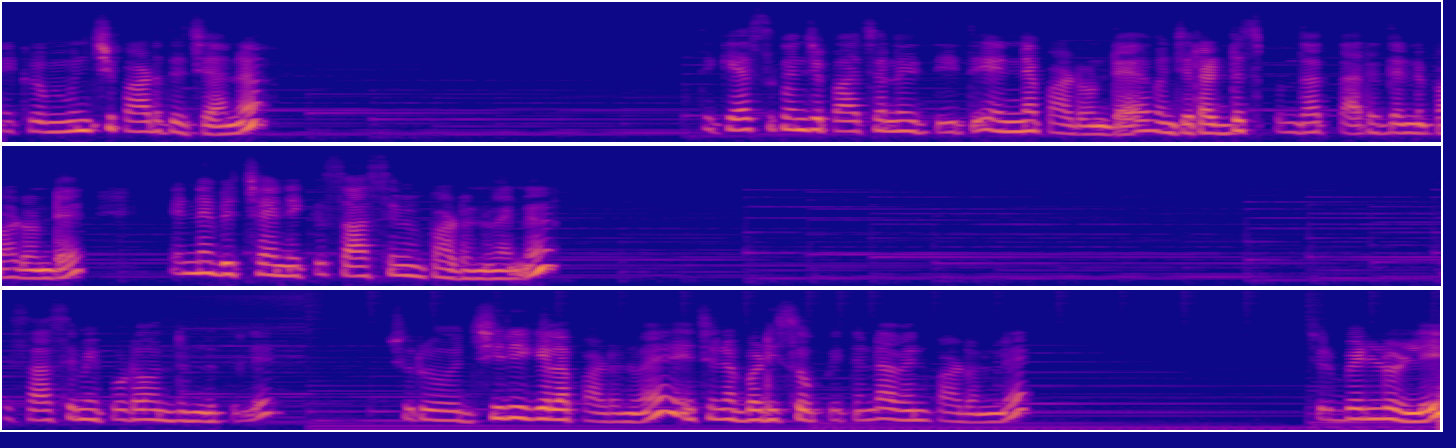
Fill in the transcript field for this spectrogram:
ನಿಕ್ ಮುಂಚಿ ಪಾಡ್ದಿಜಾನ್ ಗ್ಯಾಸ್ ಕೊಂಚ ಪಾಚನ ಇದ್ದಿದ್ದು ಎಣ್ಣೆ ಪಾಡುಂಡೆ ಒಂಜಿ ರಡ್ಡ್ ಸ್ಪೂನ್ ದಾತ್ ತಾರೆದೆಣ್ಣೆ ಪಾಡುಂಡೆ ಎಣ್ಣೆ ಬಿಚ್ಚಾಯ್ನಿಕ್ ಸಾಸಿಮೆ ಪಾಡೊನ್ವೆನ್ ಸಾಸಿಮೆ ಪೂರ ಒಂದುಂಡು ತುಲೆ ಚೂರು ಜೀರಿಗೆಲ್ಲ ಪಾಡೊನ್ವೆ, ಹೆಚ್ಚಿನ ಬಡಿ ಸೊಪ್ಪು ಇತ್ತಂಡ ಅವೆನ್ ಪಾಡೊನ್ಲೆ ಚೂರು ಬೆಳ್ಳುಳ್ಳಿ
